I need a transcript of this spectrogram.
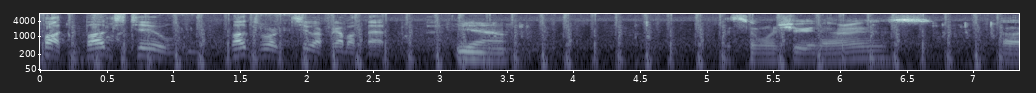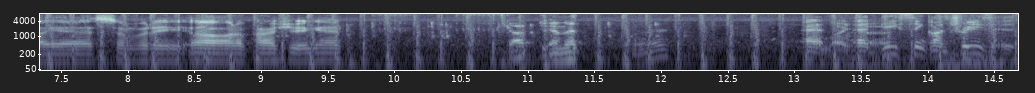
Fuck, bugs too. Bugs work too. I forgot about that. Yeah. Is someone shooting arrows? Oh yeah, somebody. Oh, on a parachute again. God damn it. That, like that that. Uh, desync on trees is,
